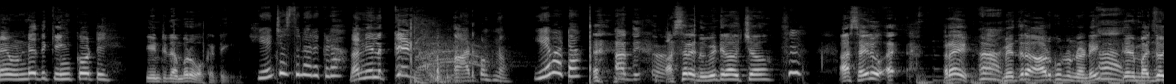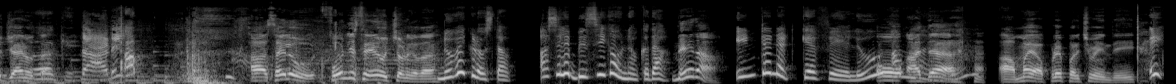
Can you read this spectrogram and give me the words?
మేము ఉండేది కింగ్ కోటి. ఇంటి నంబర్ ఒకటి. ఏం చేస్తున్నారు ఇక్కడ? నన్ను వీళ్ళు కిడ్ ఆడుకుంటున్నాం. ఏమాట అది అసలే నువ్వేంటి ఇలా వచ్చావు? ఆ శైలు రే మీ ఇద్దరు ఆడుకుంటుండండి. నేను మధ్యలో జాయిన్ అవుతా. ఓకే. డాడీ. ఆ శైలు ఫోన్ చేస్తే నేను వచ్చాను కదా. నువ్వెక్కడ వస్తావు. అసలే బిజీగా ఉన్నావు కదా. నేనా? ఇంటర్నెట్ కెఫేలు ఓ అమ్మాయిలు. అదా. ఆ అమ్మాయి అప్పుడే పరిచయం అయింది ఏయ్,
